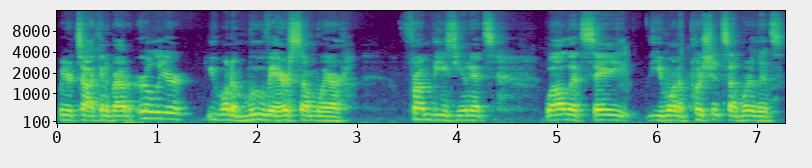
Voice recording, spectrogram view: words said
we were talking about earlier. You want to move air somewhere from these units. Well, let's say you want to push it somewhere that's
